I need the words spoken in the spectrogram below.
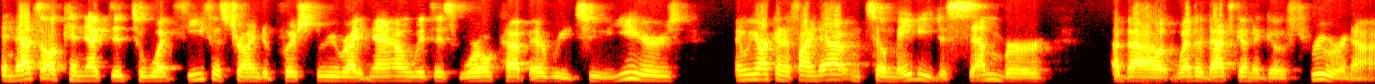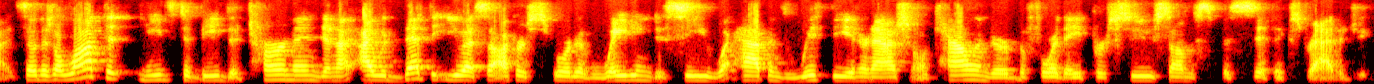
And that's all connected to what FIFA is trying to push through right now with this World Cup every two years. And we aren't going to find out until maybe December about whether that's going to go through or not. So there's a lot that needs to be determined. And I, I, would bet that US soccer is sort of waiting to see what happens with the international calendar before they pursue some specific strategy.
